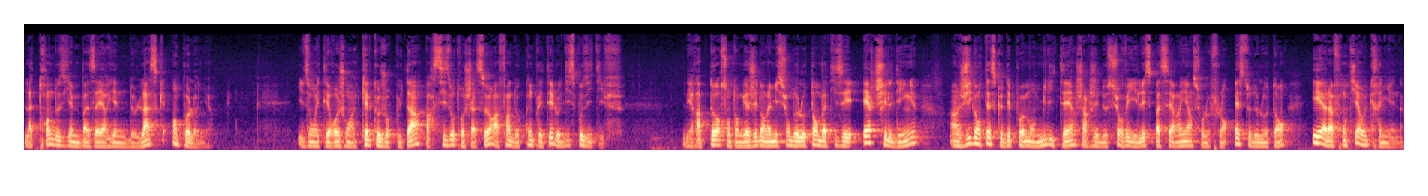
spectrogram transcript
la 32e base aérienne de Lask en Pologne. Ils ont été rejoints quelques jours plus tard par six autres chasseurs afin de compléter le dispositif. Les Raptors sont engagés dans la mission de l'OTAN baptisée Air Shielding, un gigantesque déploiement militaire chargé de surveiller l'espace aérien sur le flanc est de l'OTAN et à la frontière ukrainienne.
